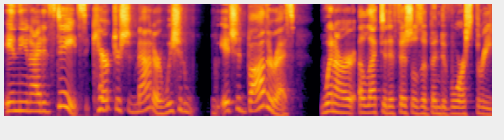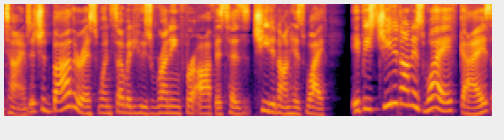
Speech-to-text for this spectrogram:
in the United States. Character should matter. We should it should bother us when our elected officials have been divorced 3 times. It should bother us when somebody who's running for office has cheated on his wife. If he's cheated on his wife, guys,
